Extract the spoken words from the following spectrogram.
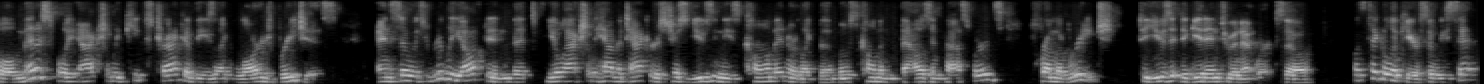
Well, Metasploit actually keeps track of these like large breaches. And so it's really often that you'll actually have attackers just using these common or like the most common thousand passwords from a breach to use it to get into a network. So let's take a look here. So we set,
